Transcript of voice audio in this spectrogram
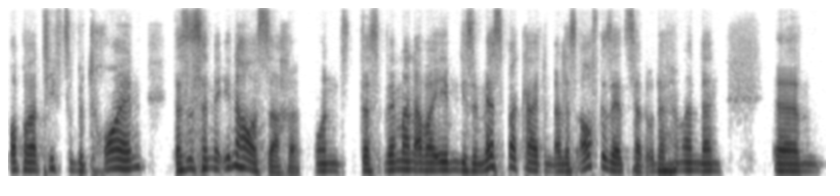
operativ zu betreuen, das ist eine Inhouse-Sache. Und das, wenn man aber eben diese Messbarkeit und alles aufgesetzt hat oder wenn man dann ähm,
